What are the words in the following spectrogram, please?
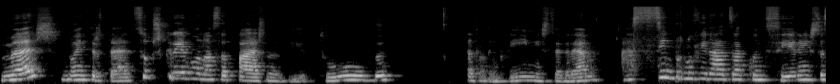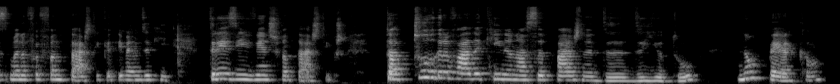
mas, no entretanto, subscrevam a nossa página do YouTube, do LinkedIn, Instagram. Há sempre novidades a acontecerem. Esta semana foi fantástica. Tivemos aqui três eventos fantásticos. Está tudo gravado aqui na nossa página de, de YouTube. Não percam,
